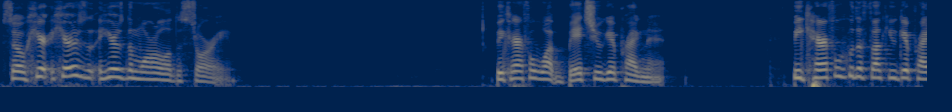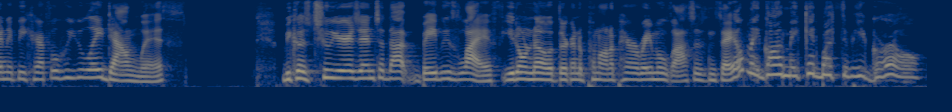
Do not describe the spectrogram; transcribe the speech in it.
So here here's here's the moral of the story. Be careful what bitch you get pregnant. Be careful who the fuck you get pregnant. Be careful who you lay down with. Because two years into that baby's life, you don't know if they're gonna put on a pair of rainbow glasses and say, "Oh my god, my kid wants to be a girl."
